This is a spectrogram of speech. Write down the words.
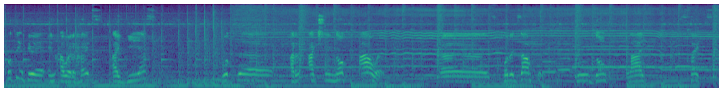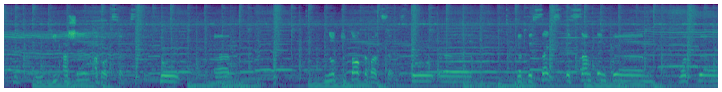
putting uh, in our heads ideas what uh, are actually not ours. Uh, for example, who don't like sex, to be ashamed about sex, to uh, not to talk about sex, to uh, that the sex is something um, what uh,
